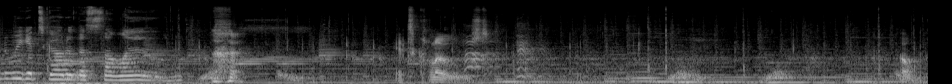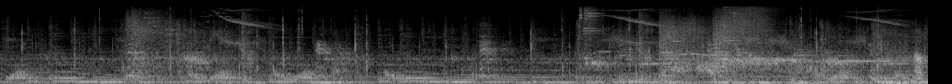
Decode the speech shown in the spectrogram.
When do we get to go to the saloon? It's closed. Oh. Oh,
